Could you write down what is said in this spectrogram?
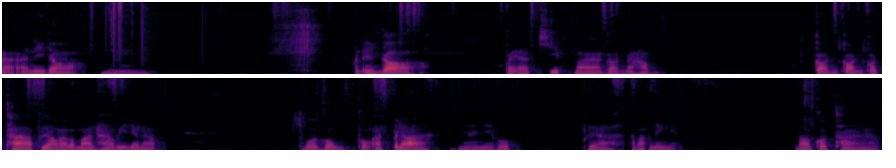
อ่าอันนี้ก็อืมคนอื่นก็ไปอัดคลิปมาก่อนนะครับ ก่อนก่อนกดท่าเผื่อไว้ประมาณห้าวิด้วยนะครับ สมมติผมผมอัดไปแล้วอะอย่างเงี้ยปุ๊บเผื่อสักพักหนึ่งเนี่ยแล้วกดท่านะครับ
